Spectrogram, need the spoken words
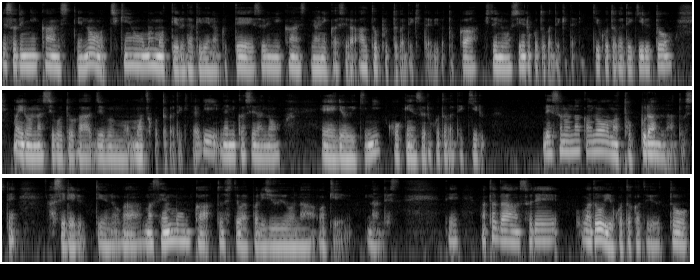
で、それに関しての知見を守っているだけでなくて、それに関して何かしらアウトプットができたりだとか、人に教えることができたりっていうことができると、まあ、いろんな仕事が自分も持つことができたり、何かしらの、え、領域に貢献することができる。で、その中の、まあ、トップランナーとして走れるっていうのが、まあ、専門家としてはやっぱり重要なわけなんです。で、まあ、ただ、それはどういうことかというと、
